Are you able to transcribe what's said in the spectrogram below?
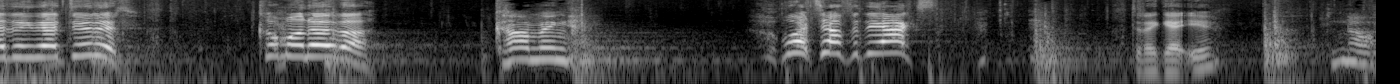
I think that did it. Come on over. Coming. Watch out for the axe! Did I get you? No.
